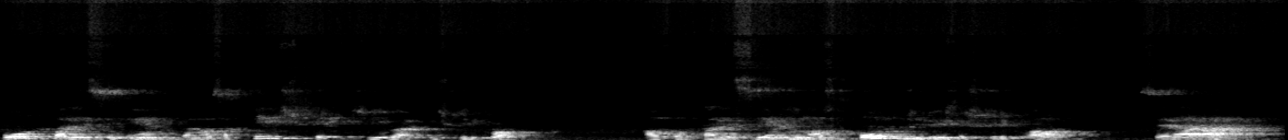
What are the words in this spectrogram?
fortalecimento da nossa perspectiva espiritual. Ao fortalecermos o nosso ponto de vista espiritual, será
